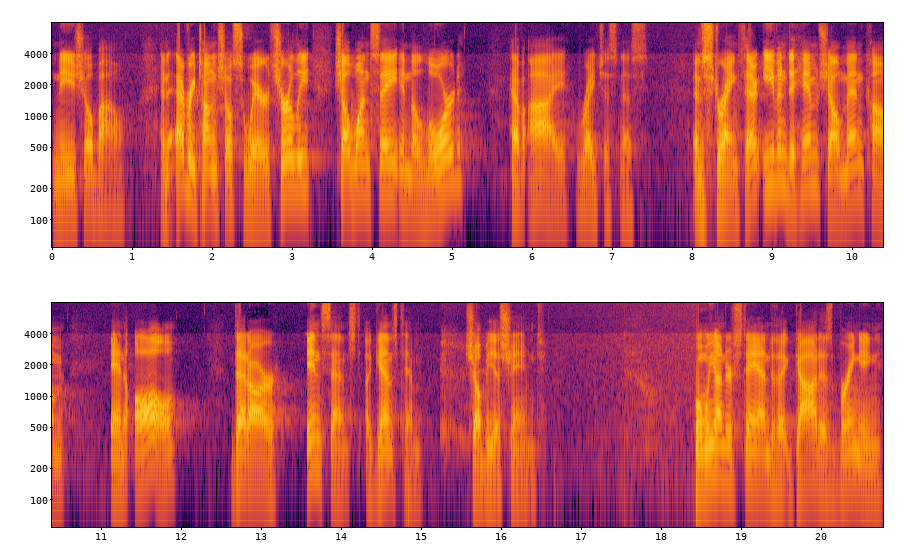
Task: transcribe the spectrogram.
knee shall bow and every tongue shall swear. Surely shall one say, In the Lord have I righteousness and strength. Even to him shall men come, and all that are incensed against him shall be ashamed. When we understand that God is bringing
